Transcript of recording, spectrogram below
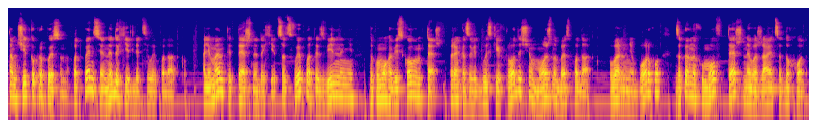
Там чітко прописано: от пенсія не дохід для цілей податку, аліменти теж не дохід, соцвиплати звільнені. Допомога військовим теж. Перекази від близьких родичів можна без податку. Повернення боргу за певних умов теж не вважається доходом.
